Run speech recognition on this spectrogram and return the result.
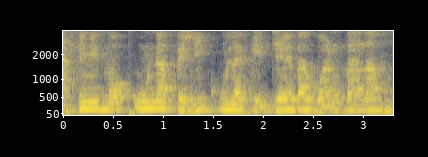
Asimismo, una película que lleva guardada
